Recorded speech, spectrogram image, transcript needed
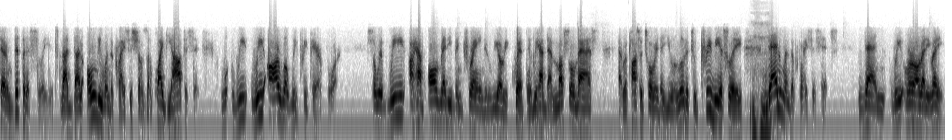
serendipitously. It's not done only when the crisis shows up. Quite the opposite. We we are what we prepare for. So if we are, have already been trained and we are equipped and we have that muscle mass that repository that you alluded to previously, mm-hmm. then when the crisis hits, then we, we're already ready.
